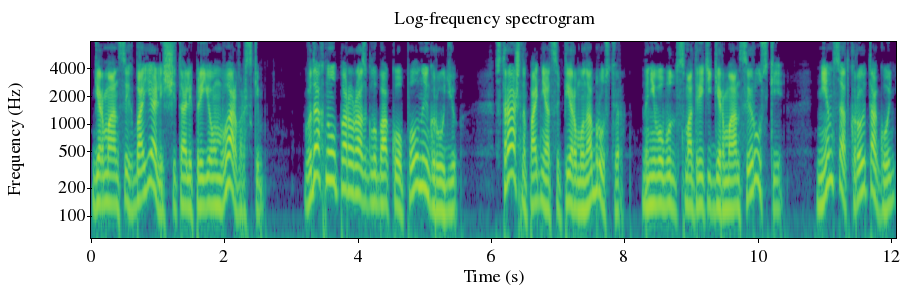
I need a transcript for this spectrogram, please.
Германцы их боялись, считали приемом варварским. Вдохнул пару раз глубоко, полной грудью. Страшно подняться первому на бруствер. На него будут смотреть и германцы, и русские. Немцы откроют огонь.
